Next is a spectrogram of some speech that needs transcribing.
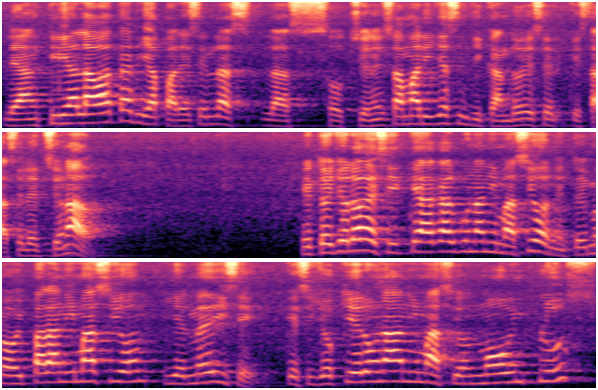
le dan clic al avatar y aparecen las, las opciones amarillas indicando que está seleccionado. Entonces yo le voy a decir que haga alguna animación, entonces me voy para animación y él me dice que si yo quiero una animación Moving Plus,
